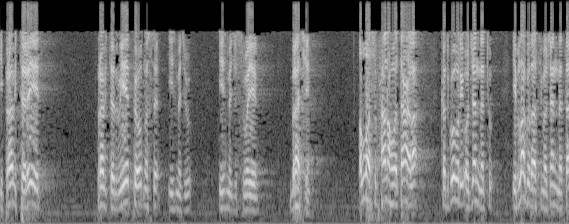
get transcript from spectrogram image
i pravite red pravite lijepe odnose između između svoje braće. Allah subhanahu wa ta'ala kad govori o džennetu i blagodatima dženneta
